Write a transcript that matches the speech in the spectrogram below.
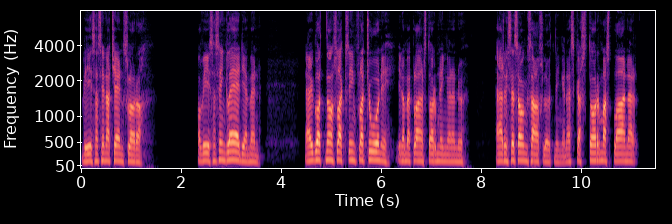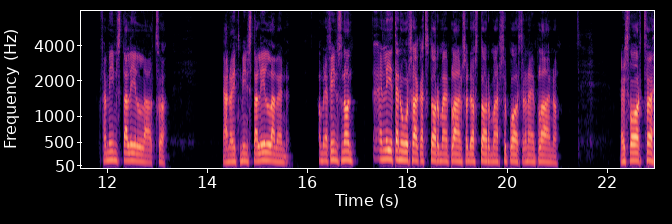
visa sina känslor och, och visa sin glädje men det har ju gått någon slags inflation i, i de här planstormningarna nu här i säsongsavslutningen. Det ska stormas planer för minsta lilla alltså. Ja, nog inte minsta lilla, men om det finns någon, en liten orsak att storma en plan så då stormar supportrarna en plan. Och det är svårt för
